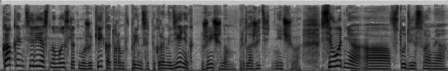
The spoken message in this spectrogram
Как интересно мыслят мужики, которым, в принципе, кроме денег, женщинам предложить нечего. Сегодня а, в студии с вами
